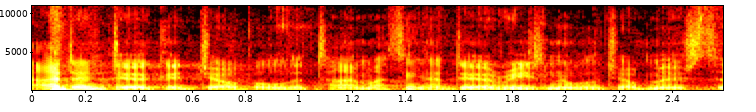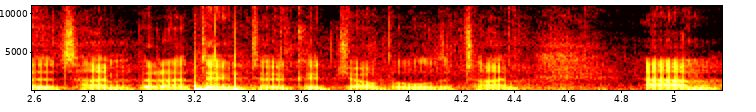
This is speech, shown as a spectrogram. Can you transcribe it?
I don't do a good job all the time. I think I do a reasonable job most of the time, but I don't do a good job all the time. Um,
